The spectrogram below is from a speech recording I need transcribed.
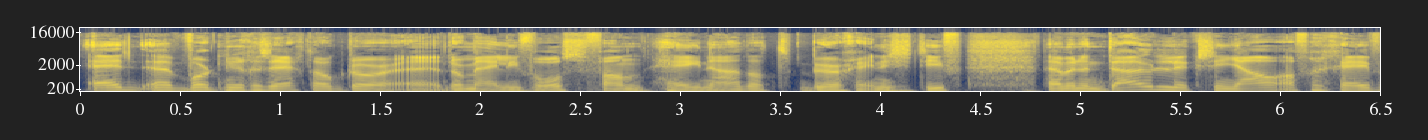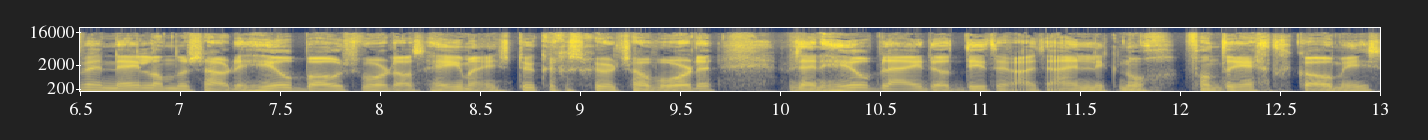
En uh, wordt nu gezegd, ook door, uh, door Meili Vos van HENA, dat burgerinitiatief. We hebben een duidelijk signaal afgegeven. Nederlanders zouden heel boos worden als HEMA in stukken gescheurd zou worden. We zijn heel blij dat dit er uiteindelijk nog van terecht gekomen is.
